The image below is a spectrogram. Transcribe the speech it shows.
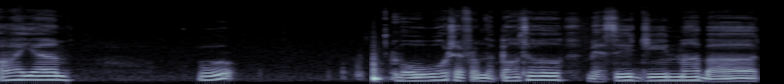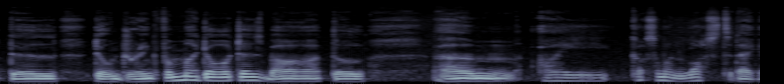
I um. More water from the bottle, message in my bottle. Don't drink from my daughter's bottle. Um, I got someone lost today.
